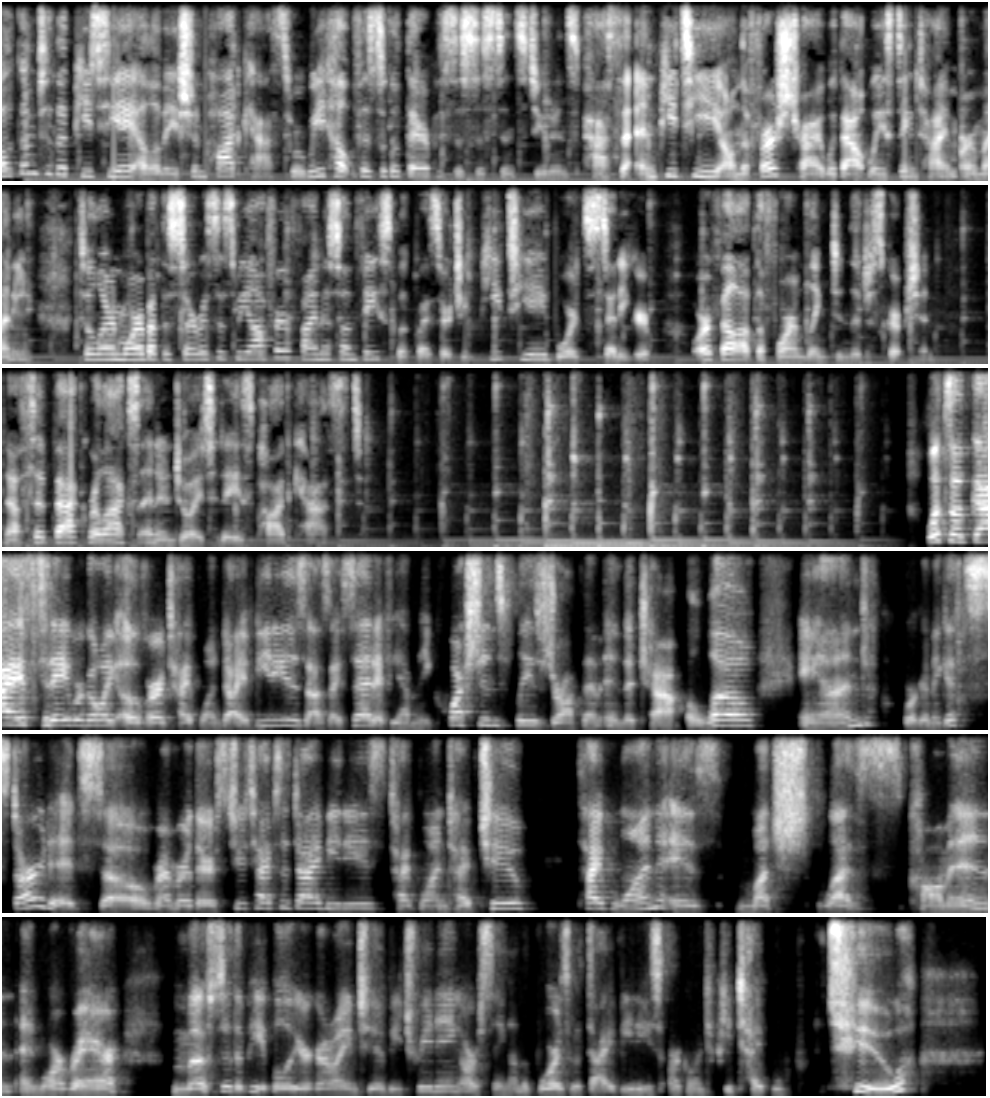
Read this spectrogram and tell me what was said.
Welcome to the PTA Elevation Podcast, where we help physical therapist assistant students pass the NPTE on the first try without wasting time or money. To learn more about the services we offer, find us on Facebook by searching PTA Board Study Group or fill out the form linked in the description. Now sit back, relax, and enjoy today's podcast. What's up, guys? Today we're going over type 1 diabetes. As I said, if you have any questions, please drop them in the chat below and we're going to get started. So, remember, there's two types of diabetes type 1, type 2. Type 1 is much less common and more rare. Most of the people you're going to be treating or seeing on the boards with diabetes are going to be type 2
